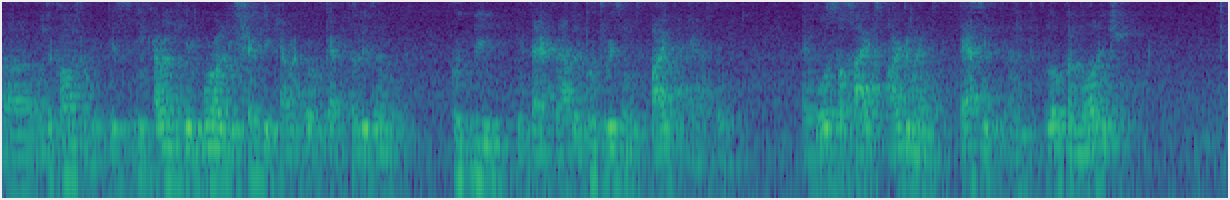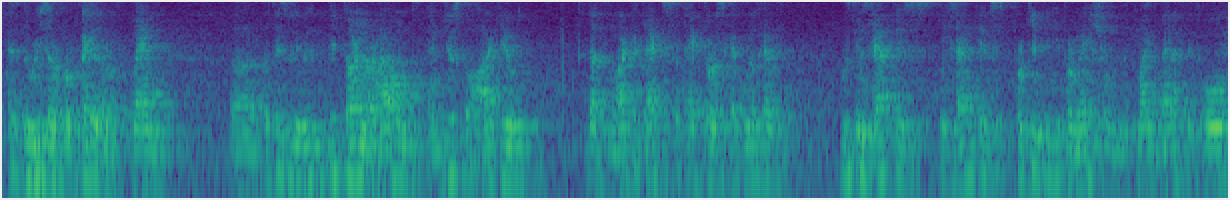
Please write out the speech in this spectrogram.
Uh, on the contrary, this inherently morally shady character of capitalism could be, in fact, another good reason to fight against it. And also Hayek's argument of tacit and local knowledge as the reason for failure of plan uh, could easily be turned around and used to argue that market actors have, will have good incentives, incentives for keeping information that might benefit all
